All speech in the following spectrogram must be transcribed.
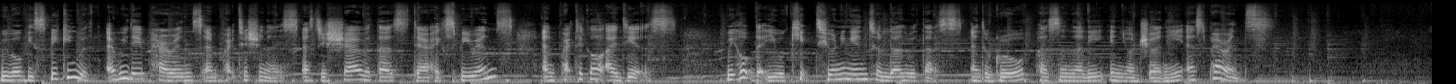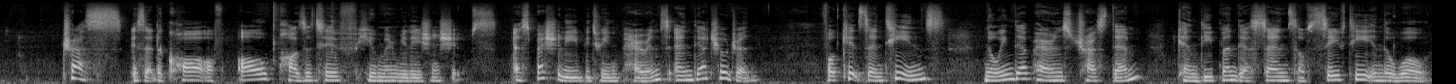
We will be speaking with everyday parents and practitioners as they share with us their experience and practical ideas. We hope that you will keep tuning in to learn with us and to grow personally in your journey as parents. Trust is at the core of all positive human relationships, especially between parents and their children. For kids and teens, knowing their parents trust them can deepen their sense of safety in the world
